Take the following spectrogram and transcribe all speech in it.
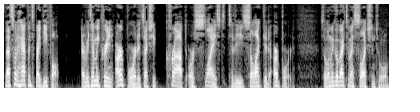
that's what happens by default. Every time we create an artboard, it's actually cropped or sliced to the selected artboard. So let me go back to my selection tool.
